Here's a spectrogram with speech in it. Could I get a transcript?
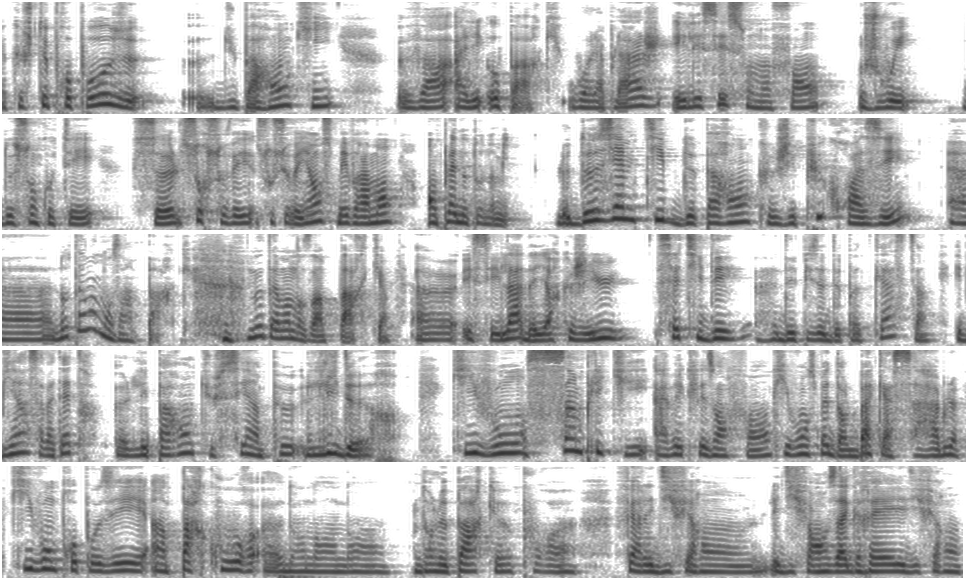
que je te propose du parent qui va aller au parc ou à la plage et laisser son enfant jouer de son côté, seul, sous surveillance, mais vraiment en pleine autonomie. Le deuxième type de parent que j'ai pu croiser, euh, notamment dans un parc, notamment dans un parc, euh, et c'est là d'ailleurs que j'ai eu cette idée euh, d'épisode de podcast, eh bien ça va être les parents, tu sais, un peu leaders, qui vont s'impliquer avec les enfants, qui vont se mettre dans le bac à sable, qui vont proposer un parcours dans, le parc pour faire les différents, les différents agrès, les différentes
